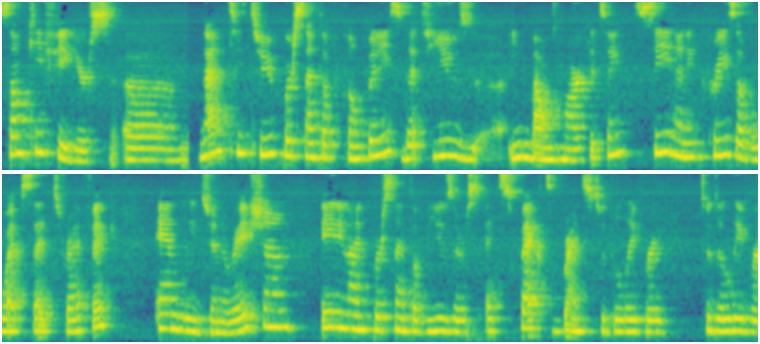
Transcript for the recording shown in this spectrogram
some key figures. 92% um, of companies that use inbound marketing see an increase of website traffic and lead generation. 89% of users expect brands to deliver to deliver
